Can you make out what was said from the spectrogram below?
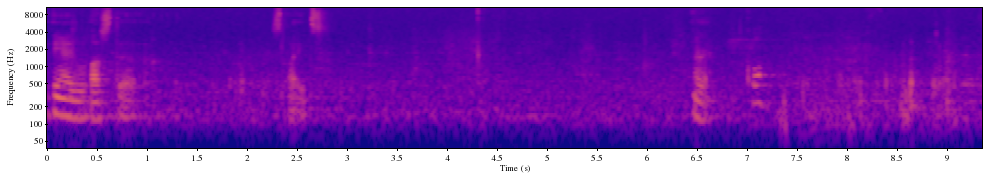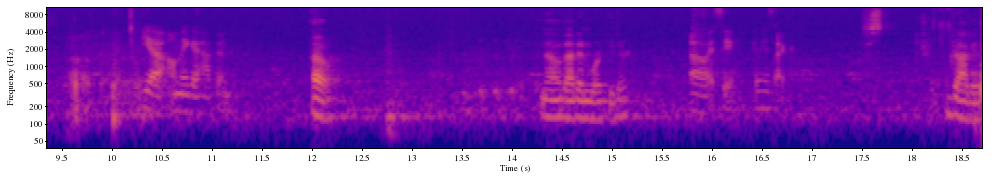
I think I lost the slides. Okay, Cool. Yeah, I'll make it happen. oh. No, that didn't work either. Oh, I see. Give me a sec. Drag it.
